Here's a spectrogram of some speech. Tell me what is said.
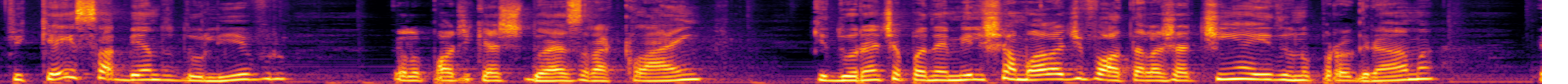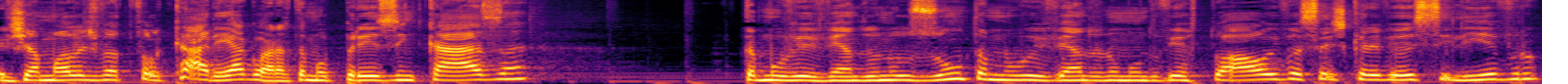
fiquei sabendo do livro pelo podcast do Ezra Klein, que durante a pandemia ele chamou ela de volta. Ela já tinha ido no programa, ele chamou ela de volta e falou: Cara, e agora? Estamos presos em casa, estamos vivendo no Zoom, estamos vivendo no mundo virtual e você escreveu esse livro,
